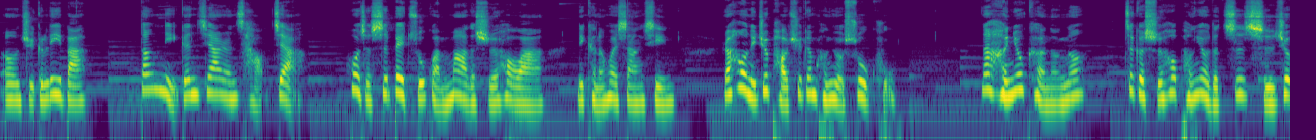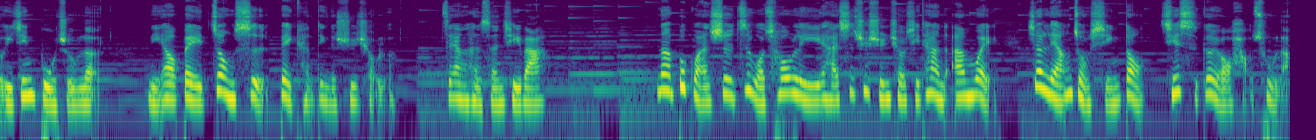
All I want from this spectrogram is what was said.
嗯，举个例吧，当你跟家人吵架。或者是被主管骂的时候啊，你可能会伤心，然后你就跑去跟朋友诉苦。那很有可能呢，这个时候朋友的支持就已经补足了你要被重视、被肯定的需求了。这样很神奇吧？那不管是自我抽离，还是去寻求其他人的安慰，这两种行动其实各有好处啦。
